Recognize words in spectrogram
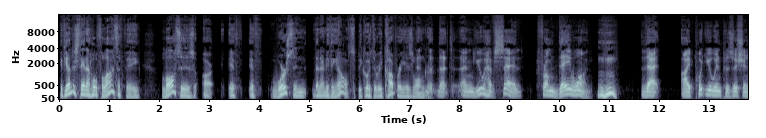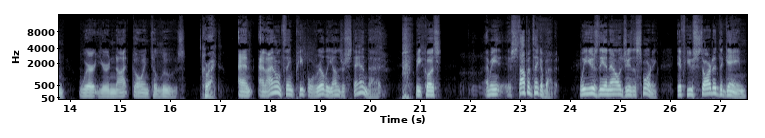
if you understand that whole philosophy, losses are, if, if worse than, than anything else because the recovery is longer. That, that and you have said from day one mm-hmm. that I put you in position where you're not going to lose. Correct. And and I don't think people really understand that because I mean, stop and think about it. We used the analogy this morning. If you started the game,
